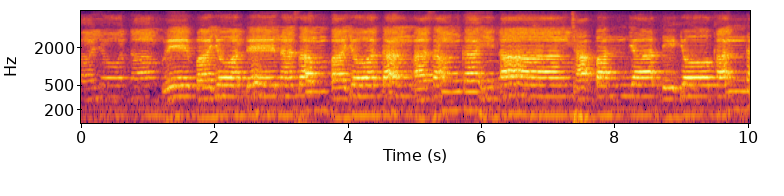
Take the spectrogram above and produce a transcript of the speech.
ปโยตังวิปโยเตนะ สัมปโยตังอสังคหิตังชะปัญญาติโยขันธ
